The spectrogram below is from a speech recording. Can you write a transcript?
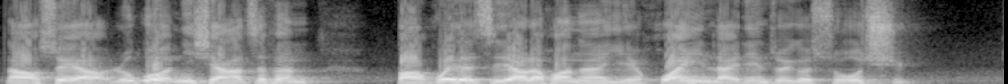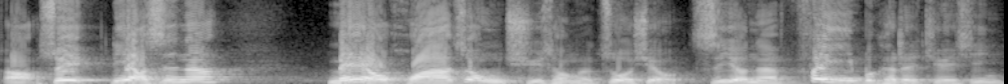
那所以啊，如果你想要这份宝贵的资料的话呢，也欢迎来电做一个索取啊。所以李老师呢，没有哗众取宠的作秀，只有呢非赢不可的决心。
